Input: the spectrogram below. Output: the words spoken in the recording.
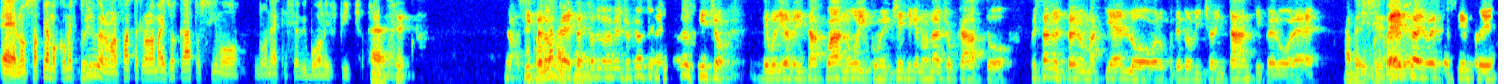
Eh, non sappiamo com'è Kivior, ma il fatto che non ha mai giocato, Simo non è che sia di buon spiccio. Eh, sì. Ecco. No, sì, però aspetta, che... il fatto che non abbia giocato nell'ufficio, devo dire la verità, qua noi come gente che non ha giocato, quest'anno il premio Mattiello lo potrebbero vincere in tanti per ora, eh. Vabbè, sì, sì, Rezza resta sempre,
